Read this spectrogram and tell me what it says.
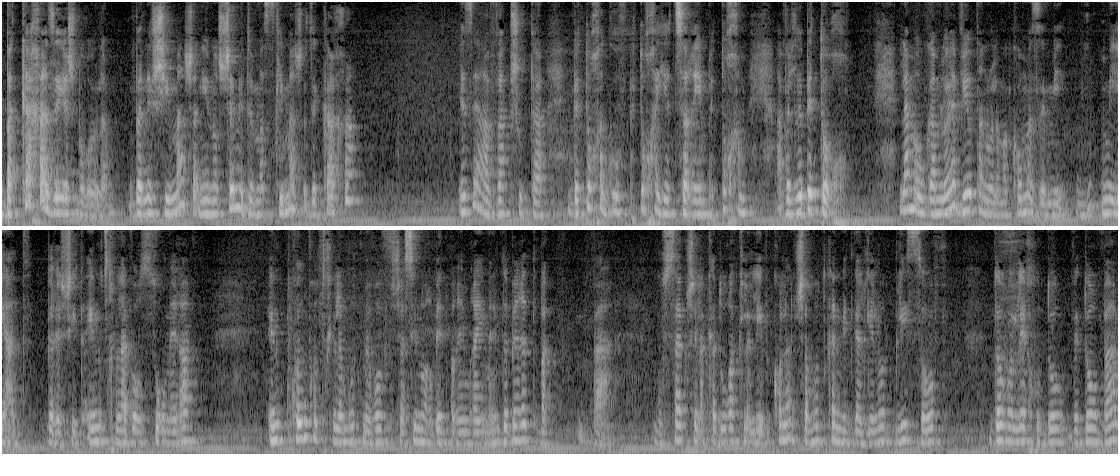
בככה הזה יש בורא עולם. בנשימה שאני נושמת ומסכימה שזה ככה, איזה אהבה פשוטה. בתוך הגוף, בתוך היצרים, בתוך... אבל זה בתוך. למה? הוא גם לא יביא אותנו למקום הזה מ... מיד, בראשית. היינו צריכים לעבור סור מרע. היינו קודם כל צריכים למות מרוב שעשינו הרבה דברים רעים. אני מדברת. במושג של הכדור הכללי, וכל הנשמות כאן מתגלגלות בלי סוף. דור הולך הוא דור ודור בא,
